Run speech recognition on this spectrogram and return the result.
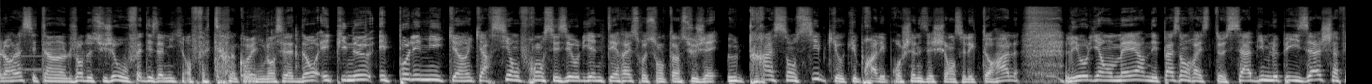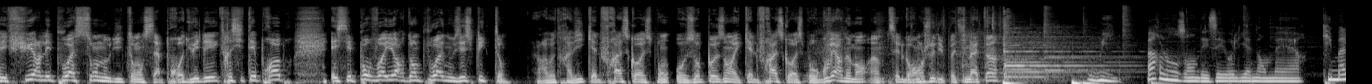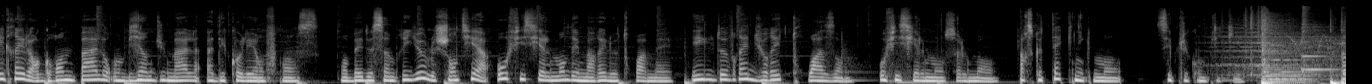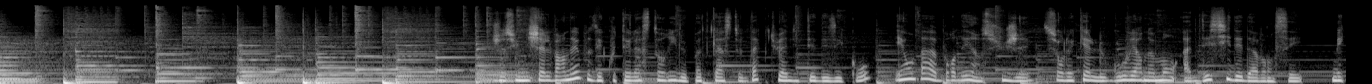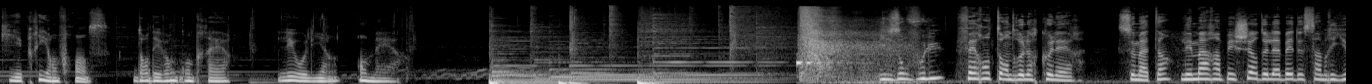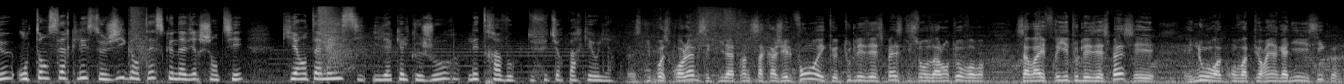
Alors là, c'est un genre de sujet où vous faites des amis, en fait, hein, quand vous vous lancez là-dedans. Épineux et polémique, hein, car si en France, les éoliennes terrestres sont un sujet ultra sensible qui occupera les prochaines échéances électorales, l'éolien en mer n'est pas en reste. Ça abîme le paysage, ça fait fuir les poissons, nous dit-on. Ça produit de l'électricité propre et c'est pourvoyeur d'emplois, nous explique-t-on. Alors à votre avis, quelle phrase correspond aux opposants et quelle phrase correspond au gouvernement hein? C'est le grand jeu du petit matin. Oui, parlons-en des éoliennes en mer, qui malgré leurs grandes pales ont bien du mal à décoller en France. En baie de Saint-Brieuc, le chantier a officiellement démarré le 3 mai et il devrait durer trois ans, officiellement seulement, parce que techniquement, c'est plus compliqué. Je suis Michel Varnet, vous écoutez La Story, le podcast d'actualité des échos, et on va aborder un sujet sur lequel le gouvernement a décidé d'avancer, mais qui est pris en France, dans des vents contraires, l'éolien en mer. Ils ont voulu faire entendre leur colère. Ce matin, les marins pêcheurs de la baie de Saint-Brieuc ont encerclé ce gigantesque navire chantier qui a entamé ici, il y a quelques jours, les travaux du futur parc éolien. Ce qui pose problème, c'est qu'il est en train de saccager le fond et que toutes les espèces qui sont aux alentours, vont- ça va effrayer toutes les espèces et, et nous, on va, on va plus rien gagner ici. Quoi.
